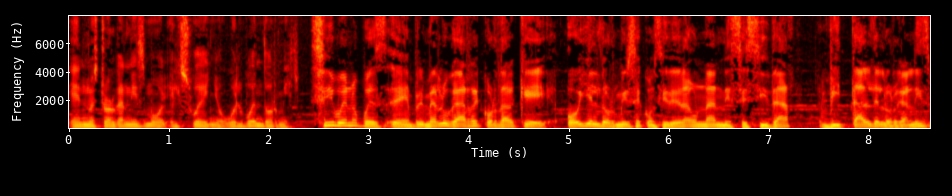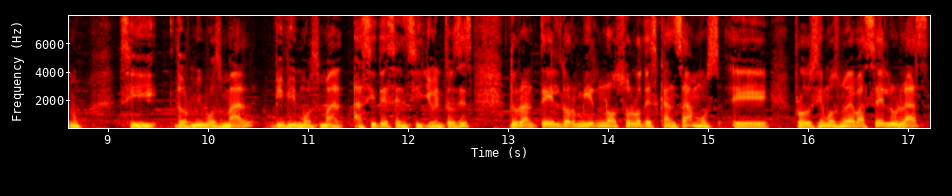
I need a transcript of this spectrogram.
en nuestro organismo el sueño o el buen dormir? Sí, bueno, pues en primer lugar recordar que hoy el dormir se considera una necesidad vital del organismo. Si dormimos mal, vivimos mal, así de sencillo. Entonces, durante el dormir no solo descansamos, eh, producimos nuevas células,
